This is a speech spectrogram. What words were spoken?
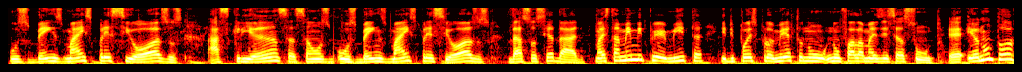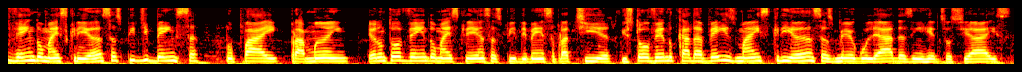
os bens mais preciosos, as crianças são os, os bens mais preciosos da sociedade. Mas também me permita, e depois prometo não, não falar mais desse assunto. É, eu não tô vendo mais crianças pedir benção pro pai, pra mãe, Eu não estou vendo mais crianças pedir benção para tia. Estou vendo cada vez mais crianças mergulhadas em redes sociais,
